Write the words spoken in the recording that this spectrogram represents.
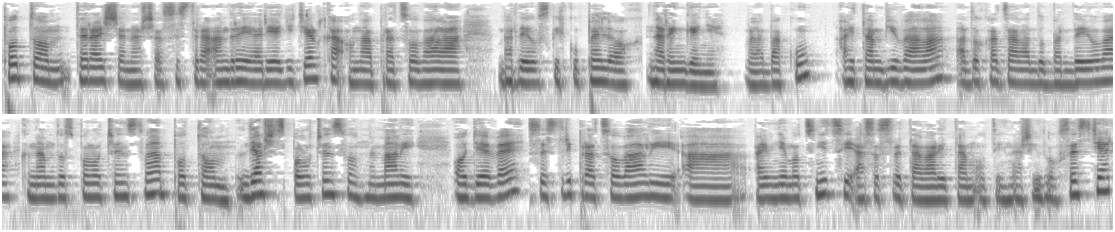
Potom terajšia naša sestra Andreja, riaditeľka, ona pracovala v Bardejovských kúpeľoch na Rengene v Labaku aj tam bývala a dochádzala do Bardejova k nám do spoločenstva. Potom ďalšie spoločenstvo sme mali odeve. Sestry pracovali a aj v nemocnici a sa stretávali tam u tých našich dvoch sestier.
